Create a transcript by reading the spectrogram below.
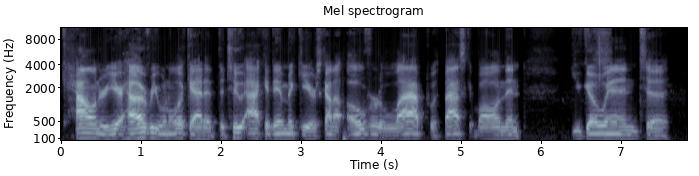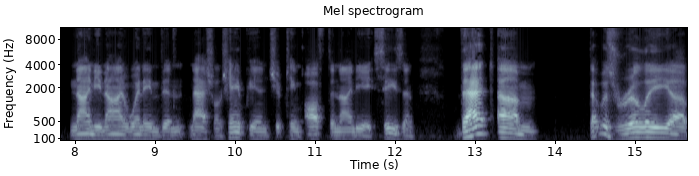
calendar year, however you want to look at it, the two academic years kind of overlapped with basketball. And then you go into 99 winning the national championship team off the 98 season. That um, that was really a,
